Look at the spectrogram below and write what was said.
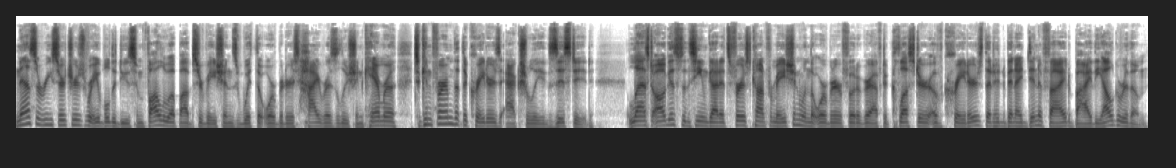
NASA researchers were able to do some follow up observations with the orbiter's high resolution camera to confirm that the craters actually existed. Last August, the team got its first confirmation when the orbiter photographed a cluster of craters that had been identified by the algorithm.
